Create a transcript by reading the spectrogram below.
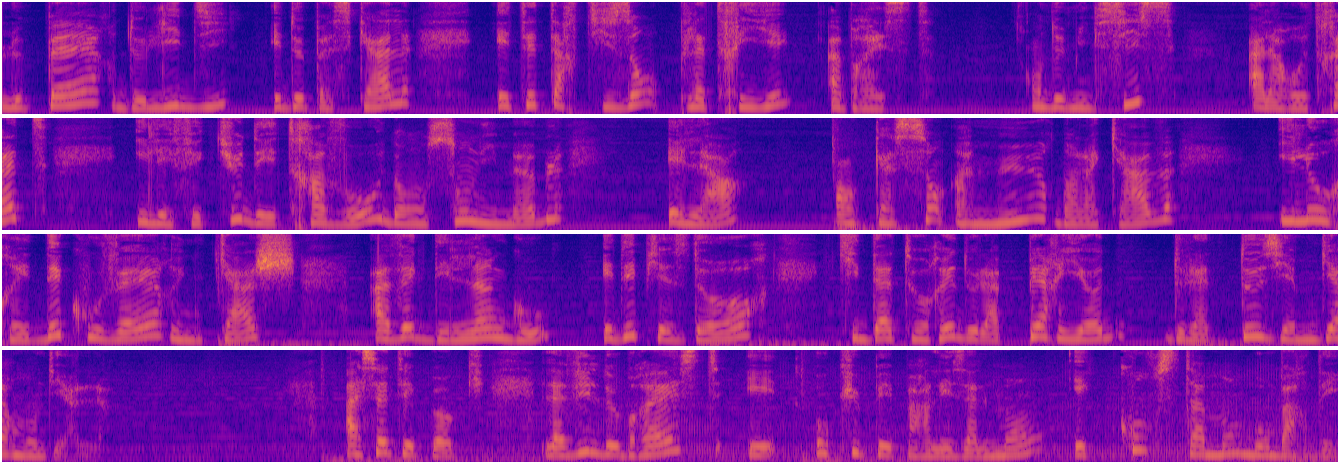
le père de Lydie et de Pascal, était artisan plâtrier à Brest. En 2006, à la retraite, il effectue des travaux dans son immeuble et là, en cassant un mur dans la cave, il aurait découvert une cache avec des lingots et des pièces d'or qui dateraient de la période de la Deuxième Guerre mondiale. À cette époque, la ville de Brest est occupée par les Allemands et constamment bombardée.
